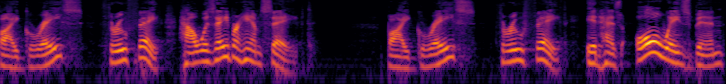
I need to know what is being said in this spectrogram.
By grace through faith. How was Abraham saved? By grace through faith. It has always been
